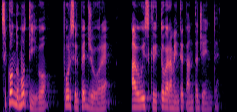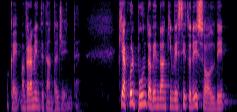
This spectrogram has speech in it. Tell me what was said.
Secondo motivo, forse il peggiore, avevo iscritto veramente tanta gente. Ok? Ma veramente tanta gente. Che a quel punto, avendo anche investito dei soldi,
